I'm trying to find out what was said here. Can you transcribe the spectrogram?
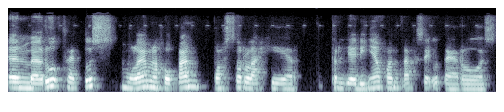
dan baru fetus mulai melakukan postur lahir. Terjadinya kontraksi uterus.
